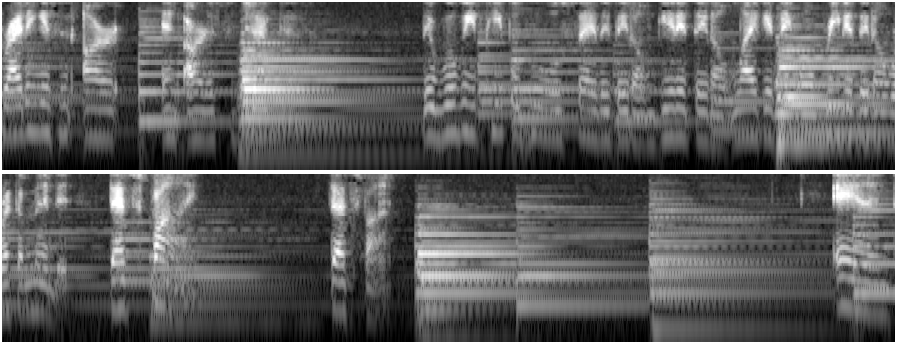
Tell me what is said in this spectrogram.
Writing is an art, and art is subjective. There will be people who will say that they don't get it, they don't like it, they won't read it, they don't recommend it. That's fine. That's fine. And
